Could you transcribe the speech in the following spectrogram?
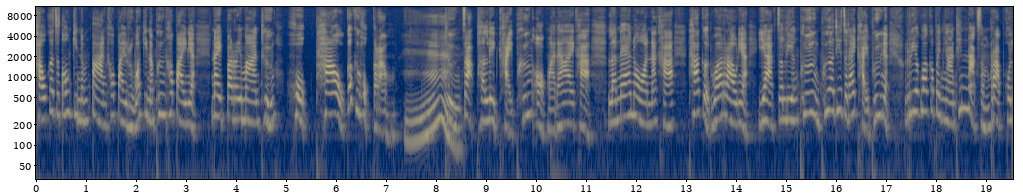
เขาก็จะต้องกินน้ำตาลเข้าไป หรือว่ากินน้ำพึ่งเข้าไปเนี่ยในปริมาณถึง 6 เท่าก็คือ 6 กรัมอืมถึงจะผลิตไข่พึ่งออกมาได้ค่ะ และแน่นอนนะคะ ถ้าเกิดว่าเราเนี่ยอยากจะเลี้ยงพึ่งเพื่อที่จะได้ไข่พึ่งเนี่ยเรียกว่าก็เป็นงานที่หนักสำหรับคน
